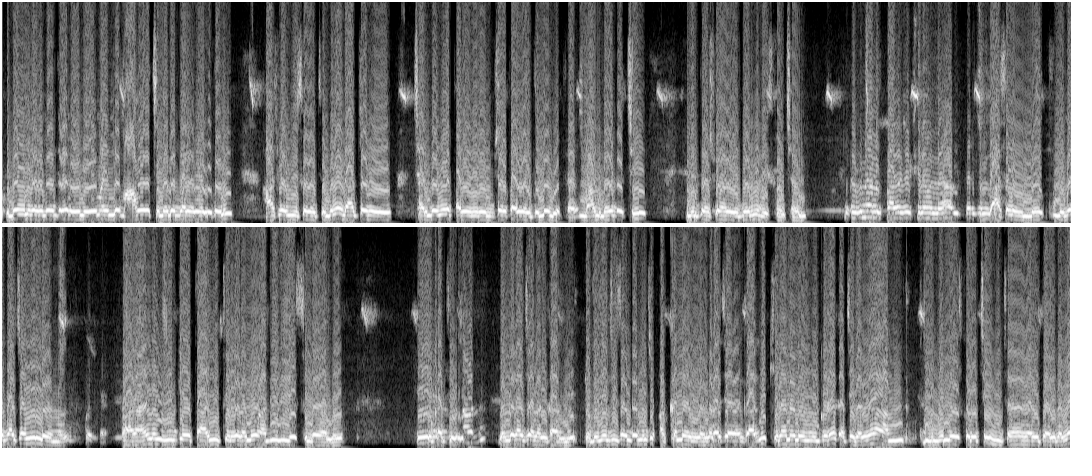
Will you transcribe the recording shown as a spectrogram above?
పడిపోయిన తర్వాత నేను ఏమైందో మామూలుగా చిన్న దెబ్బలు ఏమనుకుని హాస్పిటల్ తీసుకొని వచ్చిన డాక్టర్ చనిపోయి పదిహేను నిమిషాలు పది అవుతుంది అని చెప్పారు. మాకు డౌట్ వచ్చి మీరు రిపోర్ట్ తీసుకొచ్చాం పాదరక్షణ ఉన్నాయా? అసలు ముఖపరచడం లేదు వాళ్ళ ఊరికే తాగి తిరగడము అది ఇది చేస్తుండేవాళ్ళు వెంకటాచలం కాలనీ పెద్దజీ సెంటర్ నుంచి పక్కనే వెంకటాచలం కాలనీ కిరణ్ వ్యక్తి కూడా ఖచ్చితంగా ముగ్గురు వేసుకొని వచ్చి విచారణ విధంగా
